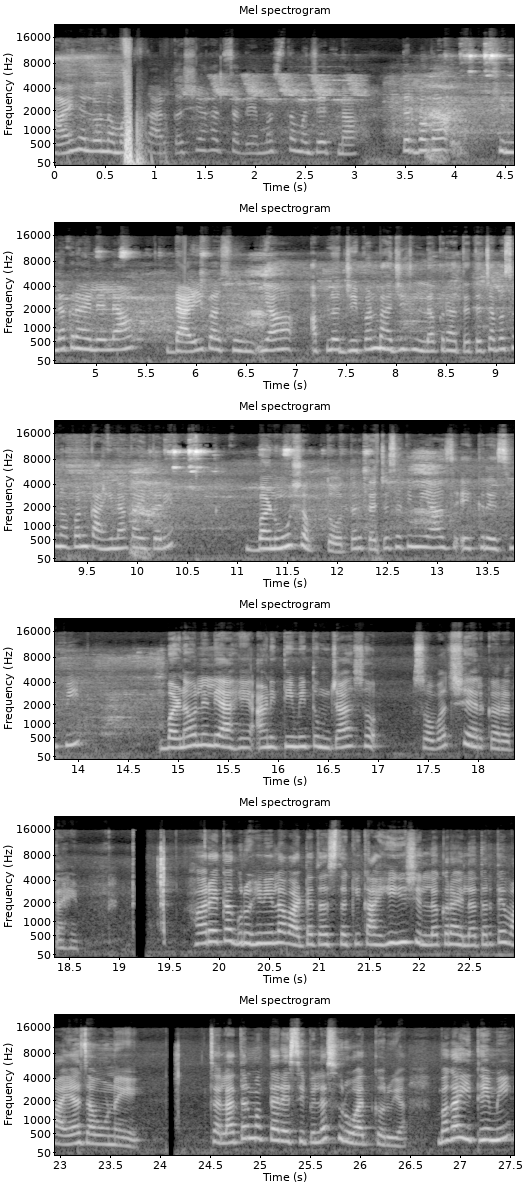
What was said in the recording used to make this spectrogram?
हाय हॅलो नमस्कार. कसे आहात सगळे? मस्त मजेत ना? तर बघा शिल्लक राहिलेल्या डाळीपासून या आपलं जी पण भाजी शिल्लक राहते त्याच्यापासून आपण काही ना काहीतरी बनवू शकतो. तर त्याच्यासाठी मी आज एक रेसिपी बनवलेली आहे आणि ती मी तुमच्या सो सोबत शेअर करत आहे. हर एका गृहिणीला वाटत असतं की काहीही शिल्लक राहिलं तर ते वाया जाऊ नये. चला तर मग त्या रेसिपीला सुरुवात करूया. बघा इथे मी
